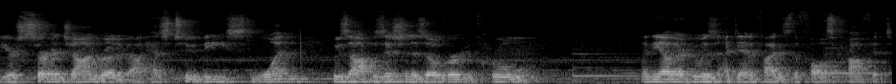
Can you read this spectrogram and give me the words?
your servant John wrote about has two beasts, one whose opposition is overt and cruel, and the other who is identified as the false prophet.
